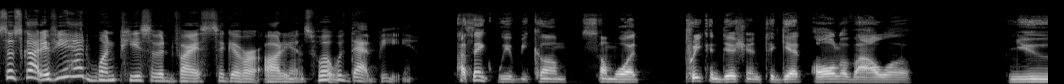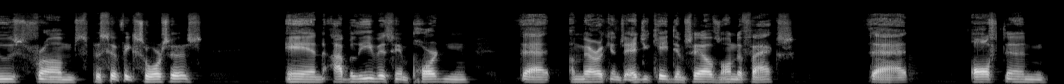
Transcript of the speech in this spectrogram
So, Scott, if you had one piece of advice to give our audience, what would that be? I think we've become somewhat preconditioned to get all of our news from specific sources. And I believe it's important that Americans educate themselves on the facts, that often,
